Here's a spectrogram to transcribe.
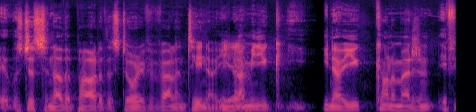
it was just another part of the story for Valentino. You know, Yeah. I mean, you you know, you can't imagine if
